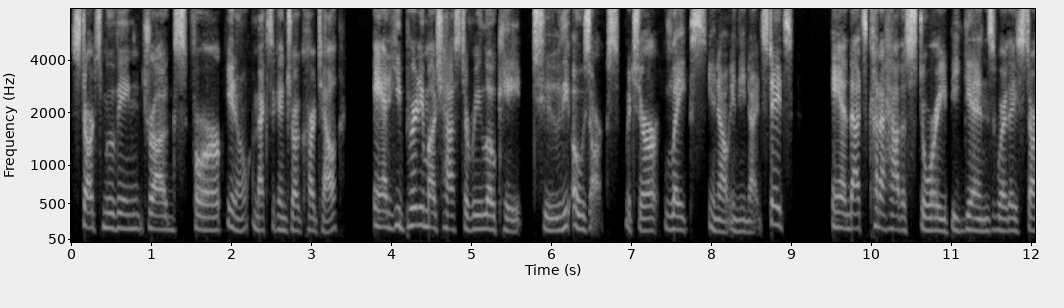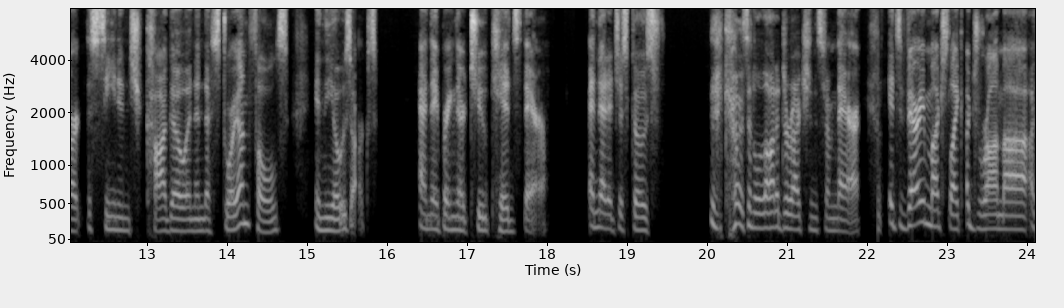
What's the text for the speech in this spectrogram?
starts moving drugs for, you know, a Mexican drug cartel and he pretty much has to relocate to the Ozarks, which are lakes, you know, in the United States. And that's kind of how the story begins, where they start the scene in Chicago and then the story unfolds in the Ozarks. And they bring their two kids there. And then it just goes, it goes in a lot of directions from there. It's very much like a drama, a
